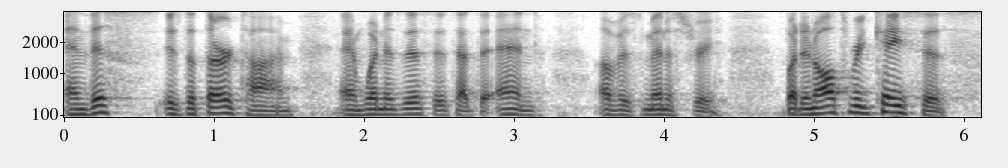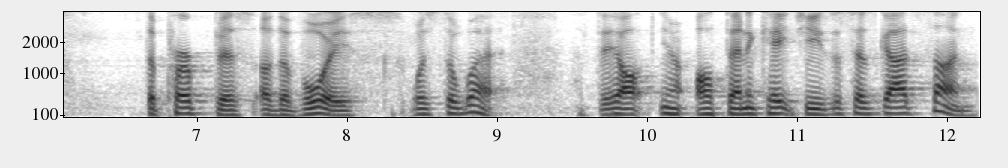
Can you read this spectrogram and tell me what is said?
and this is the third time. And when is this? It's at the end of his ministry. But in all three cases, the purpose of the voice was to what? They all, you know, authenticate Jesus as God's son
